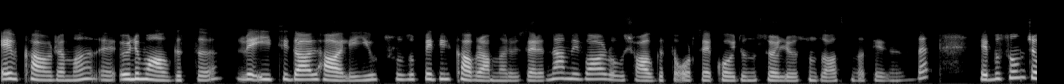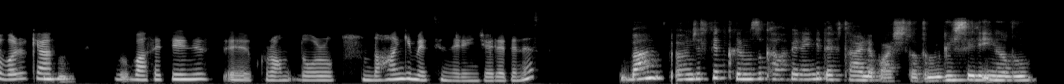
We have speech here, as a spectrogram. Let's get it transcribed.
ev kavramı, e, ölüm algısı ve itidal hali, yurtsuzluk ve dil kavramları üzerinden bir varoluş algısı ortaya koyduğunu söylüyorsunuz aslında tezinizde. Ve bu sonuca varırken hı hı. bahsettiğiniz e, kuram doğrultusunda hangi metinleri incelediniz? Ben öncelikle Kırmızı Kahverengi Defterle başladım. Gülseli İnal'ın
